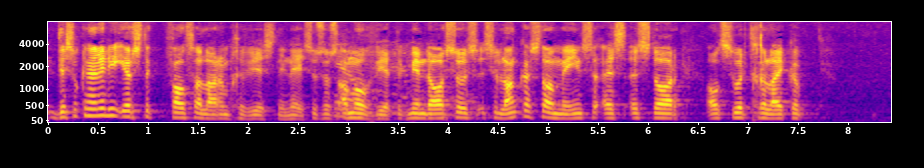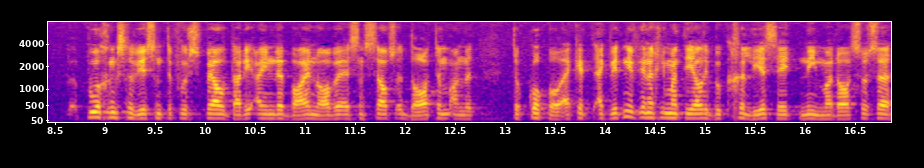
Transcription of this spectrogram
dis ook nou nie die eerste valse alarm gewees nie, nê, nee, soos ons ja. almal weet. Ek meen daar so solank as daar mense is, is daar al soortgelyke pogings gewees om te voorspel dat die einde baie naby is en selfs 'n datum aan dit te koppel. Ek het ek weet nie of enigiemand hier al die boek gelees het nie, maar daar's so 'n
